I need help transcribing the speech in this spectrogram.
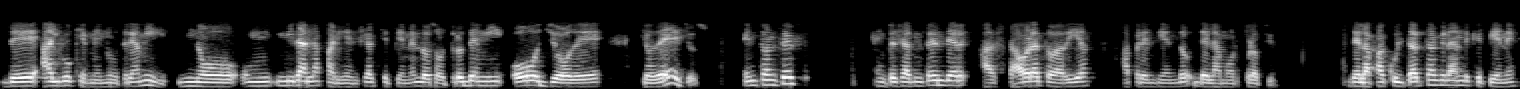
de algo que me nutre a mí, no mirar la apariencia que tienen los otros de mí o yo de, yo de ellos. Entonces, empecé a entender hasta ahora todavía aprendiendo del amor propio, de la facultad tan grande que tiene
